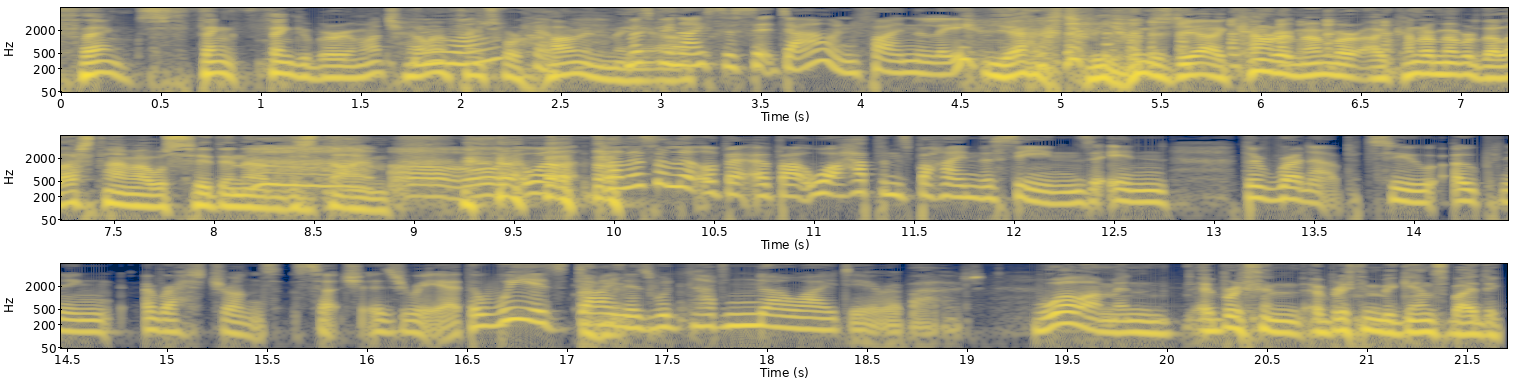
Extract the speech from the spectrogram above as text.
Thanks. Thank, thank you very much, Helen. You're Thanks for having me. Must be Uh, nice to sit down finally. Yeah, to be honest, yeah, I can't remember. I can't remember the last time I was sitting at this time. Oh, well, tell us a little bit about what happens behind the scenes in the run up to opening a restaurant such as Ria. The we as diners would have no idea about. Well, I mean, everything everything begins by the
